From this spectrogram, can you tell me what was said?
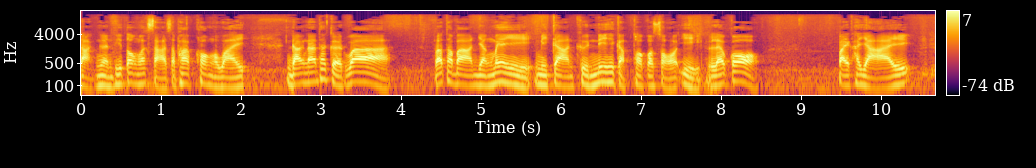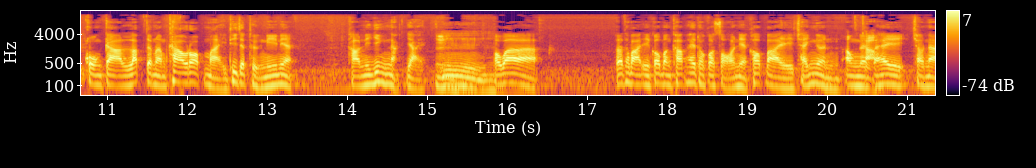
จากเงินที่ต้องรักษาสภาพคล่องเอาไว้ ดังนั้นถ้าเกิดว่ารัฐบาลยังไม่มีการคืนหนี้ให้กับทกสอีก แล้วก็ไปขยายโครงการรับจำนำข้าวรอบใหม่ที่จะถึงนี้เนี่ย คราวนี้ยิ่งหนักใหญ่อืมเพราะว่ารัฐบาลเองก็บังคับให้ทกสเนี่ยเข้าไปใช้เงินเอาเงินครับไปให้ชาวนา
